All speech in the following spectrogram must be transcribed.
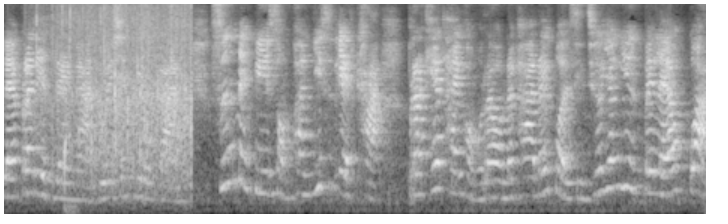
และประเด็นแรงงานด้วยเช่นเดียวกัน ซึ่งในปี 2021 ค่ะ ประเทศไทยของเรานะคะ ได้ปล่อยสินเชื่อยั่งยืนไปแล้วกว่า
